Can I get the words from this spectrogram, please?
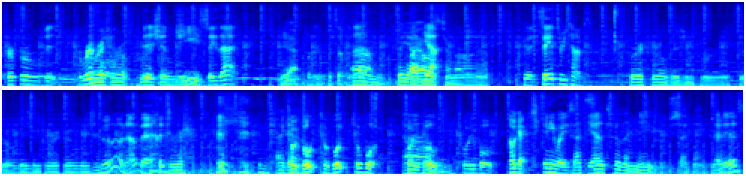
peripheral, vi- peripheral, Peripheral- vision. peripheral Jeez, say that. yeah. What is, what's up with that? Um, but yeah, But I always yeah. turn that way up. Good. Say it three times. Peripheral vision, peripheral vision, peripheral vision. Oh, not bad. Per- Toy boat, toy boat, toy boat. Toy boat. Um, Toy boat. Okay. Anyways, That's yeah, it for the news, I think. that is.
